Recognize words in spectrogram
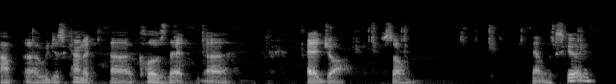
uh, we just kind of uh, close that uh, edge off. So that looks good.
